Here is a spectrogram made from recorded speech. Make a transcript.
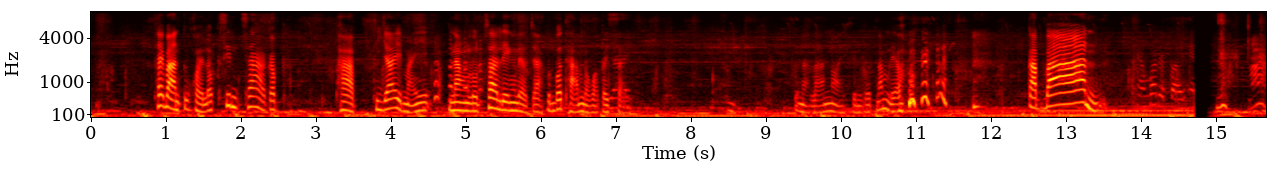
ไทยบ้านตุข่อยแล้วสิ้นซ่ากับภาพที่ย้ายไหมนั่งรถซาเลงแล้วจ้ะคุณพ่ถามดอกว่าไปใส่คุณน่ะร้านหน่อยขึ้นรถน้ำแล้ว กลับบ้านยังบ่ได้ไปมา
